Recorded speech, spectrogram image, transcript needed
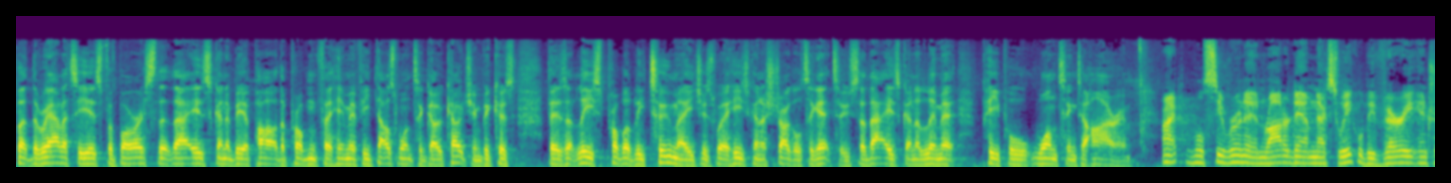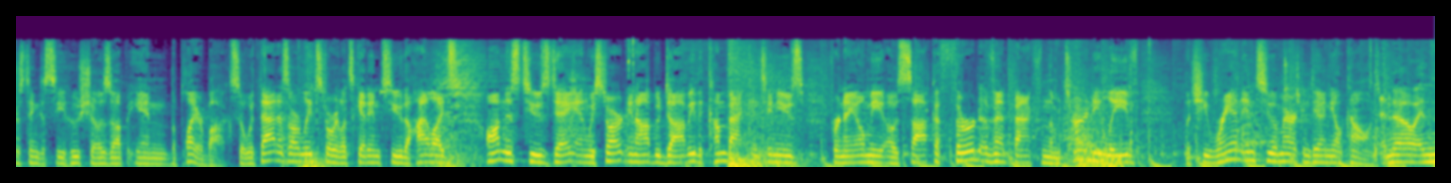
but the reality is for Boris that that is going to be a part of the problem for him if he does want to go coaching because there's at least probably two majors where he's going to struggle to get to. So that is going to limit people wanting to hire him. All right, we'll see Rune in Rotterdam next week. Will be very interesting to see who shows up in the player box. So, with that as our lead story, let's get into the highlights on this Tuesday. And we start in Abu Dhabi. The comeback continues for Naomi Osaka, third event back from the maternity leave. But she ran into American Danielle Collins. No, and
